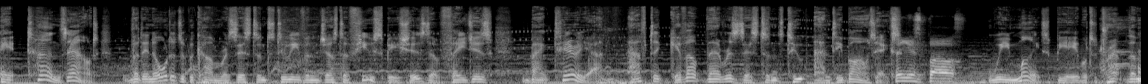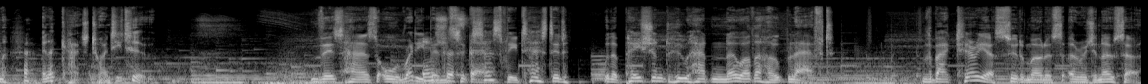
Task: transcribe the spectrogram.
It turns out that in order to become resistant to even just a few species of phages, bacteria have to give up their resistance to antibiotics. Use both. We might be able to trap them in a catch-22. This has already been successfully tested with a patient who had no other hope left. The bacteria Pseudomonas aeruginosa,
